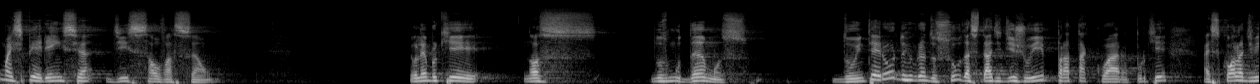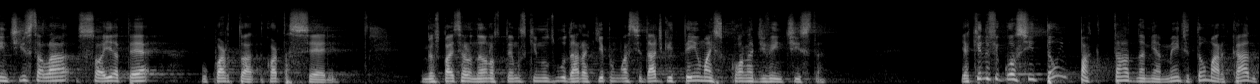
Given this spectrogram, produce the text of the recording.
uma experiência de salvação. Eu lembro que nós nos mudamos do interior do Rio Grande do Sul, da cidade de Juí, para Taquara, porque a escola adventista lá só ia até o quarto, a quarta série. Meus pais disseram: não, nós temos que nos mudar aqui para uma cidade que tem uma escola adventista. E aquilo ficou assim tão impactado na minha mente, tão marcado.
